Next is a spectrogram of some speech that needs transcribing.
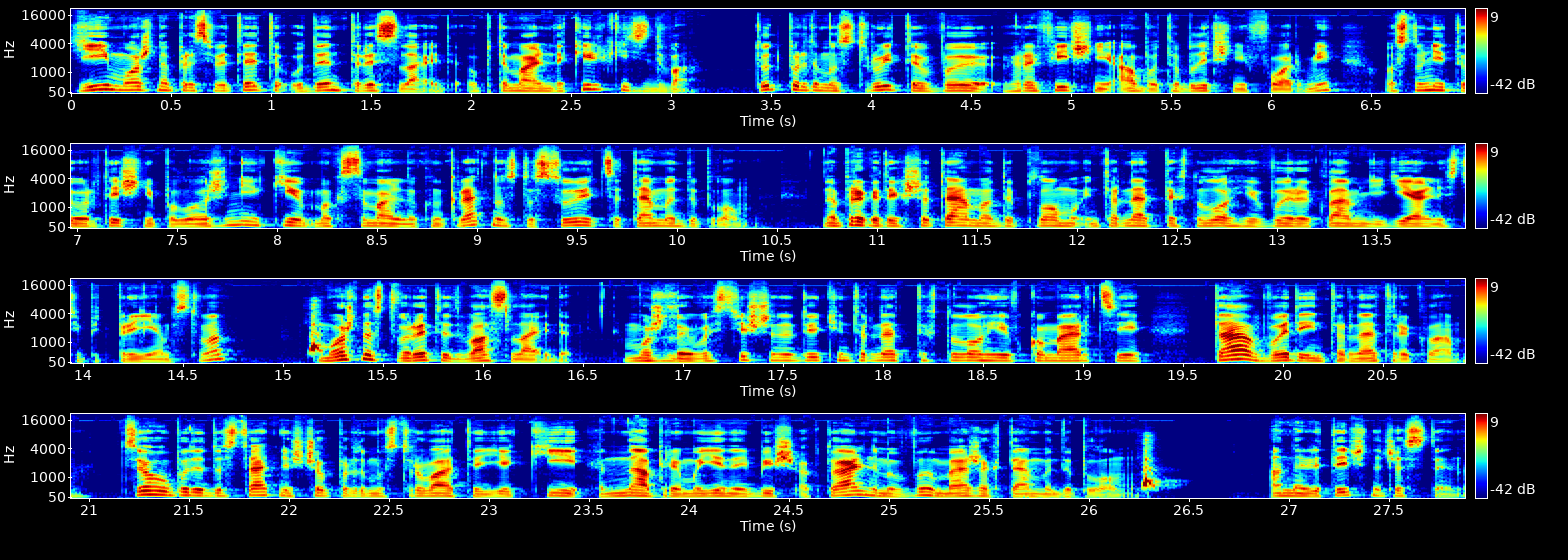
Їй можна присвятити 1-3 слайди, оптимальна кількість 2. Тут продемонструйте в графічній або табличній формі основні теоретичні положення, які максимально конкретно стосуються теми диплому. Наприклад, якщо тема диплому інтернет-технології в рекламній діяльності підприємства, можна створити два слайди: можливості, що надають інтернет-технології в комерції, та види інтернет-реклами. Цього буде достатньо, щоб продемонструвати, які напрями є найбільш актуальними в межах теми диплому. Аналітична частина.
